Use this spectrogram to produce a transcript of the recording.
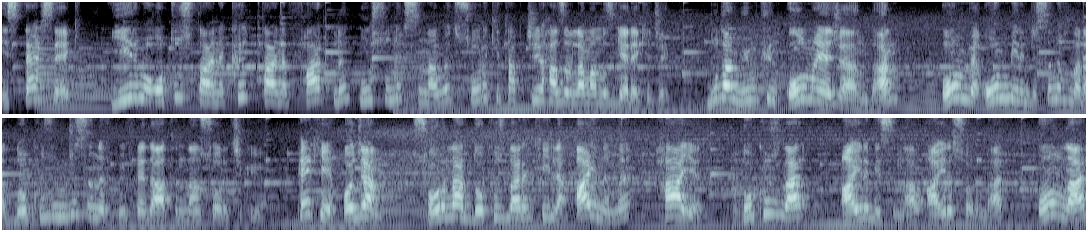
istersek 20-30 tane 40 tane farklı bursluluk sınavı soru kitapçığı hazırlamamız gerekecek. Bu da mümkün olmayacağından 10 ve 11. sınıflara 9. sınıf müfredatından soru çıkıyor. Peki hocam sorular 9'larınkiyle aynı mı? Hayır. 9'lar ayrı bir sınav, ayrı sorular. 10'lar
